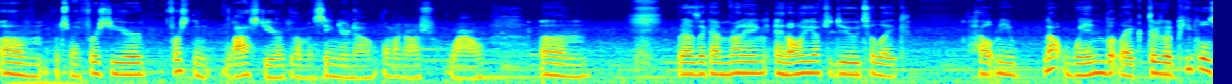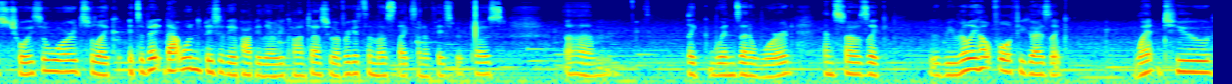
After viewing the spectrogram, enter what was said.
um, which my first year, first and last year because I'm a senior now. Oh my gosh, wow. Um, but I was like, I'm running, and all you have to do to like help me not win, but like there's a People's Choice Award. So like it's a bit that one's basically a popularity contest. Whoever gets the most likes on a Facebook post, um, like wins that award. And so I was like, it would be really helpful if you guys like went to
